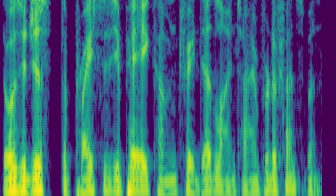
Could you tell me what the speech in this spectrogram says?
those are just the prices you pay come trade deadline time for defensemen.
